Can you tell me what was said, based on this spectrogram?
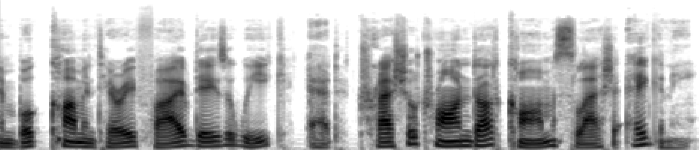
and book commentary five days a week at trashotron.com slash agony.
